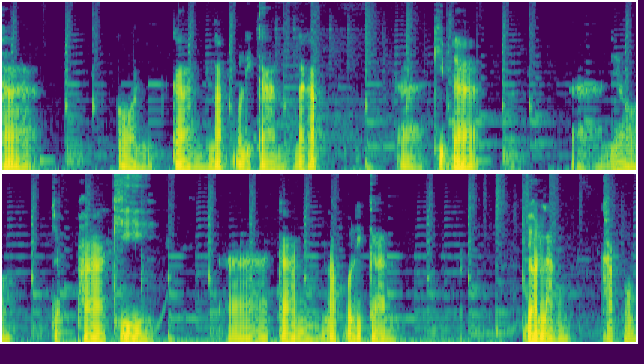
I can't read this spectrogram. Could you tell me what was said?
ค่าก่อนการรับบริการนะครับคลิปหน้า เดี๋ยวจะพาคีย์การรับบริการ ย้อนหลังครับผม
